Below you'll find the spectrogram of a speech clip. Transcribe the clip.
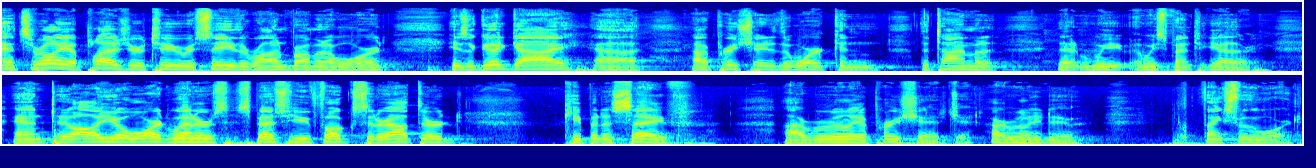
it's really a pleasure to receive the Ron Brummett Award. He's a good guy. Uh, I appreciated the work and the time that, we, we spent together. And to all you award winners, especially you folks that are out there keeping us safe, I really appreciate you. I really do. Thanks for the award.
